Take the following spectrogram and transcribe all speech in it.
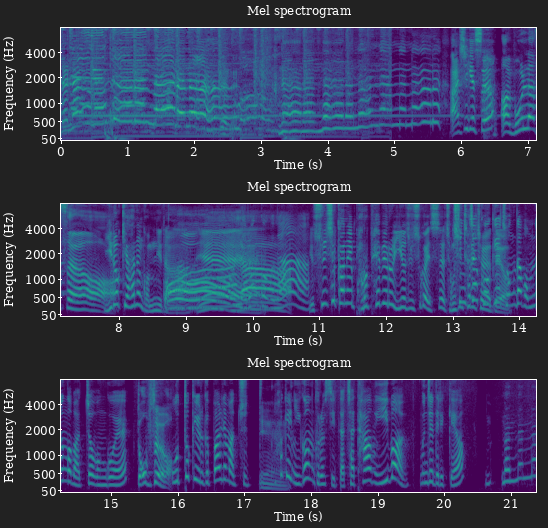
나나나나나나나나나나나 아시겠어요? 아 몰랐어요. 이렇게 하는 겁니다. 예. 이런 거구나. 순식간에 바로 패배로 이어질 수가 있어요. 정신 차리셔야 돼요. 진짜 정답 없는 거 맞죠 원고에? 또 없어요. 어떻게 이렇게 빨리 맞추? 예. 하긴 이건 그럴 수 있다. 자 다음 2번 문제 드릴게요. 나나나나나.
